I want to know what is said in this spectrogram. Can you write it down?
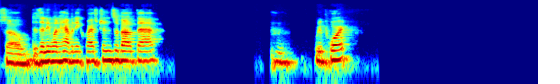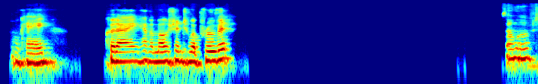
So does anyone have any questions about that? Report? Okay. Could I have a motion to approve it? So moved.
